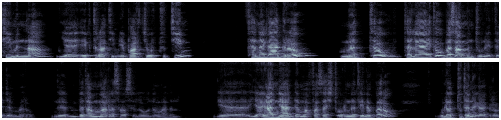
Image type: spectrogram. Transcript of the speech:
team እና የኤርትራ team የፓርቲዎቹ team ተነጋግረው መጥተው ተለያይተው በሳምንቱ ነው የተጀመረው። በጣም ማልረሳው ስለሆነ ማለት ነው። ያን ያህል ደም አፋሳሽ ጦርነት የነበረው ሁለቱ ተነጋግረው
